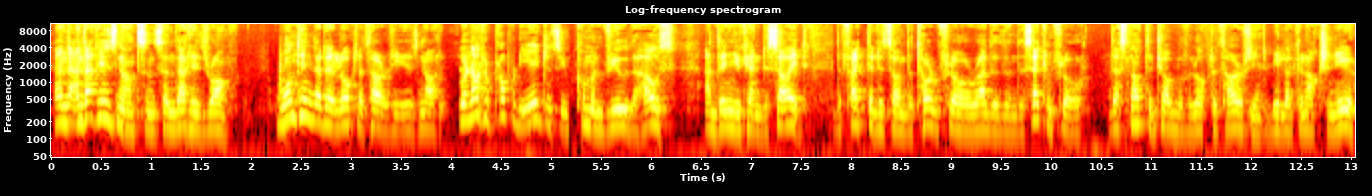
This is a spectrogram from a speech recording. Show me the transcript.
And, and that is nonsense and that is wrong. One thing that a local authority is not, we're not a property agency. Come and view the house and then you can decide. The fact that it's on the third floor rather than the second floor, that's not the job of a local authority to be like an auctioneer.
